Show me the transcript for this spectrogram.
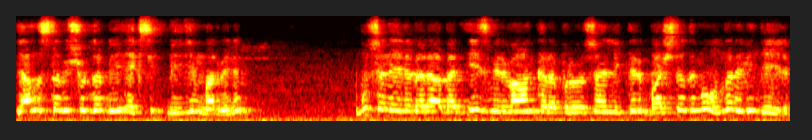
Yalnız tabii şurada bir eksik bilgim var benim. Bu seneyle beraber İzmir ve Ankara profesyonel ligleri başladı mı ondan emin değilim.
